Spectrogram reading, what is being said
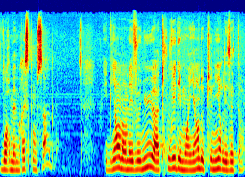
voire même responsables, eh bien, on en est venu à trouver des moyens de tenir les États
